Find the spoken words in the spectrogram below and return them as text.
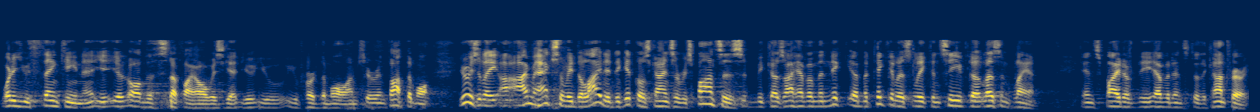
what are you thinking? You, you, all the stuff I always get. You, you, you've heard them all, I'm sure, and thought them all. Usually, I'm actually delighted to get those kinds of responses because I have a, meticulously conceived uh, lesson plan, in spite of the evidence to the contrary.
